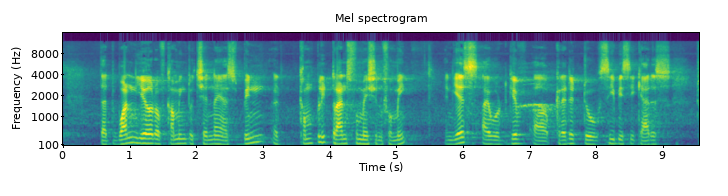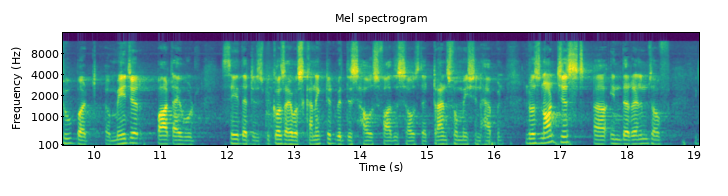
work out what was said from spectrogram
that one year of coming to Chennai has been a complete transformation for me. And yes, I would give uh, credit to CBC Charis too, but a major part I would say that it's because I was connected with this house, Father's house, that transformation happened. It was not just uh, in the realms of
